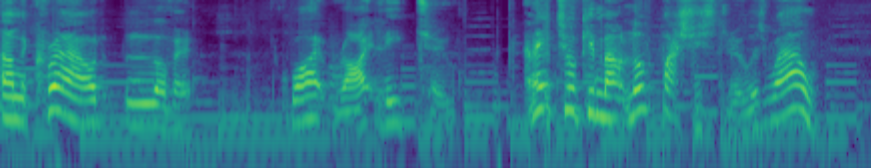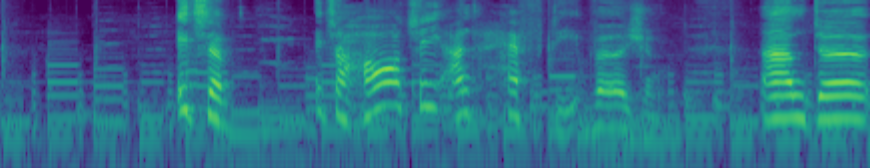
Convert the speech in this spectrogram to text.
And the crowd love it. Quite rightly too. And they talking about love bashes through as well. It's a it's a hearty and hefty version, and uh,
